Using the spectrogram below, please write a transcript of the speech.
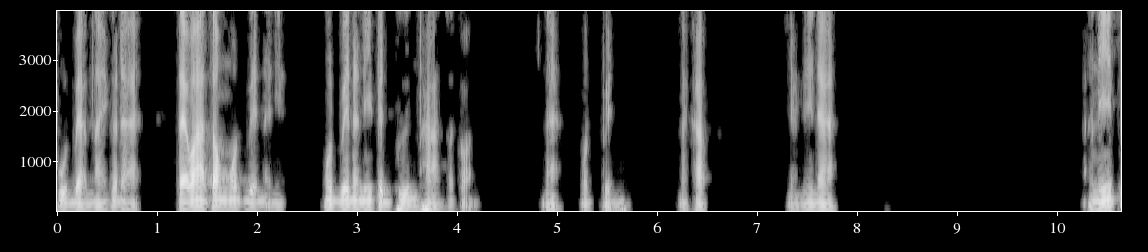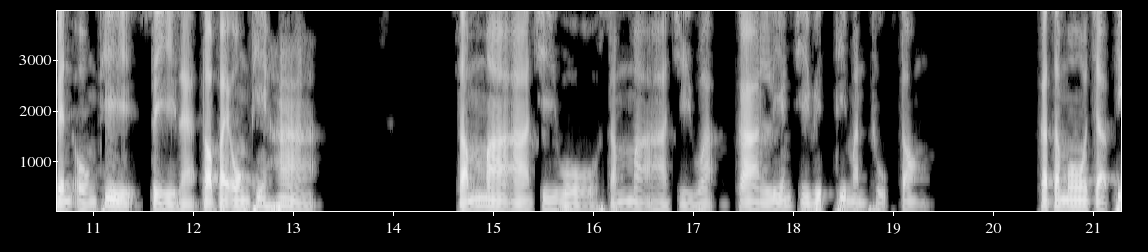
พูดแบบไหนก็ได้ แต่ว่าต้องงดเว้นอันนี้ งดเว้นอันนี้เป็นพื้นฐานซะก่อนนะงดเว้นนะครับ อย่างนี้นะ อันนี้เป็นองค์ที่สี่แล้ว ต่อไปองค์ที่ห้าสัมมาอาชีโว สัมมาอาชีวะ การเลี้ยงชีวิตที่มันถูกต้อง กัตโมจะพิ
